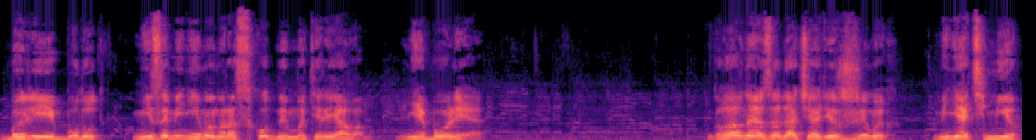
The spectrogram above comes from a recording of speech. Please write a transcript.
были и будут незаменимым расходным материалом, не более. Главная задача одержимых менять мир,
